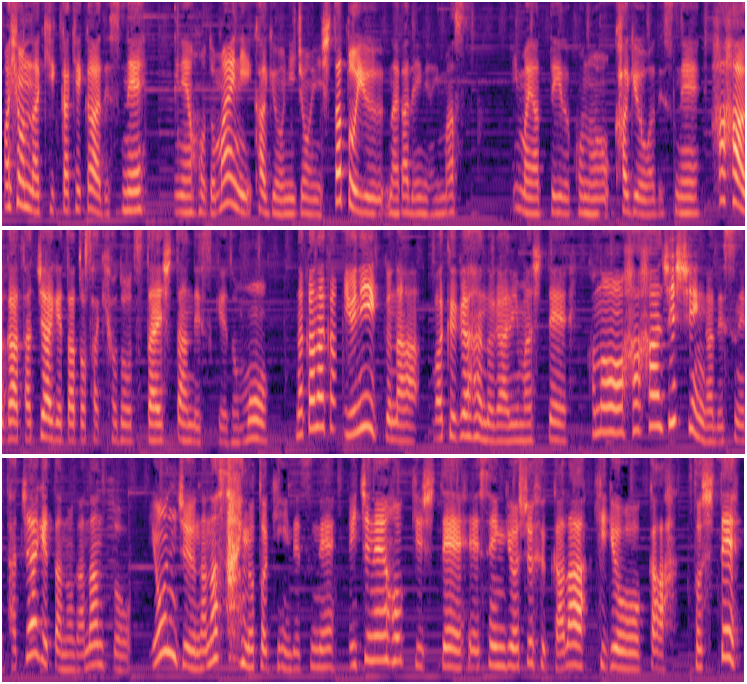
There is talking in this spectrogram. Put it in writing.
まあ、ひょんなきっかけからですね、2年ほど前に家業にジョインしたという流れになります。今やっているこの家業はですね、母が立ち上げたと先ほどお伝えしたんですけれども、なかなかユニークなバックグラウンドがありまして、この母自身がですね、立ち上げたのがなんと47歳の時にですね、一年発起してえ専業主婦から起業家として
